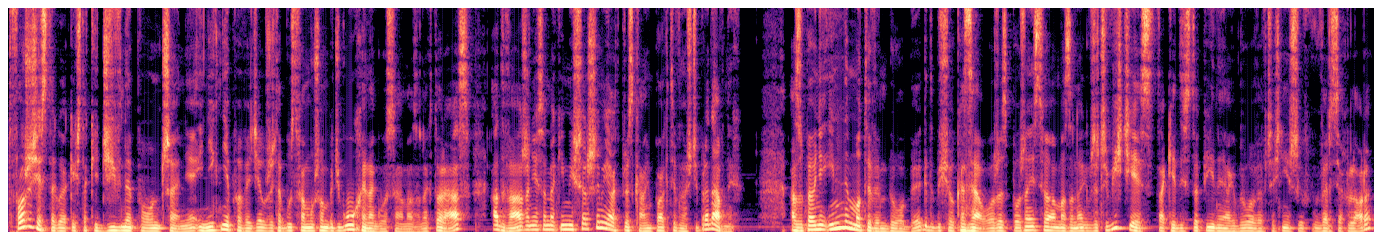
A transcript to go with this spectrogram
tworzy się z tego jakieś takie dziwne połączenie i nikt nie powiedział, że te bóstwa muszą być głuche na głosy Amazonek, to raz, a dwa, że nie są jakimiś szerszymi odpryskami po aktywności pradawnych. A zupełnie innym motywem byłoby, gdyby się okazało, że społeczeństwo Amazonek rzeczywiście jest takie dystopijne, jak było we wcześniejszych wersjach lore,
